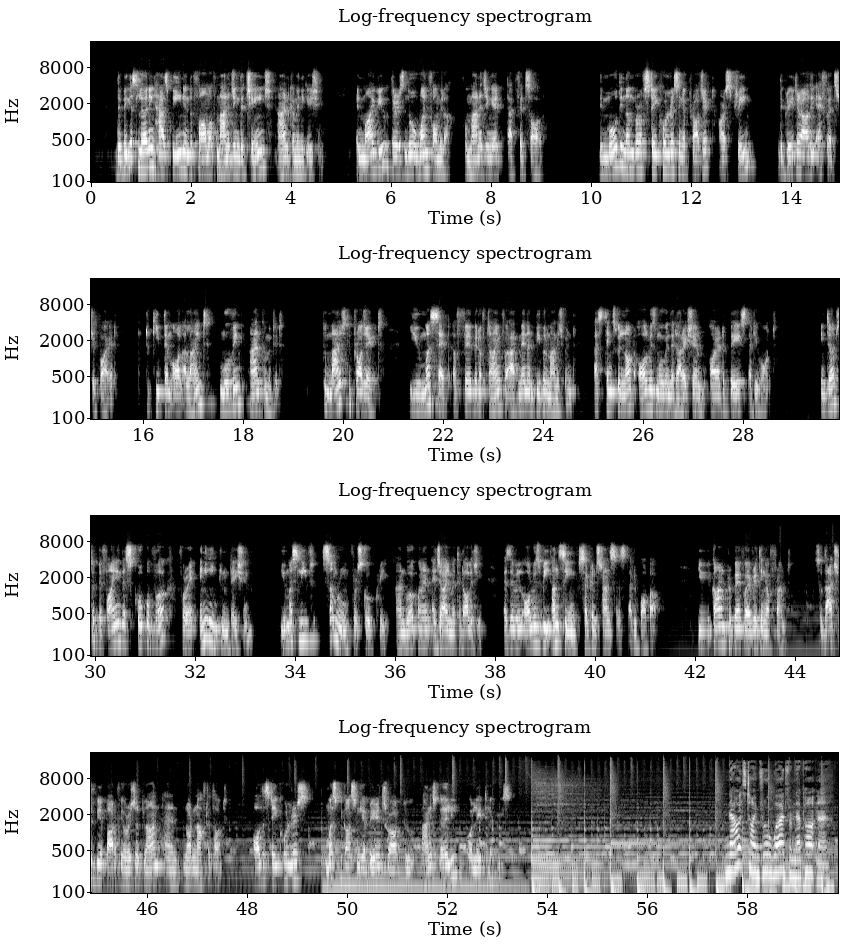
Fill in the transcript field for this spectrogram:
The biggest learning has been in the form of managing the change and communication. In my view, there is no one formula for managing it that fits all. The more the number of stakeholders in a project or stream, the greater are the efforts required to keep them all aligned, moving, and committed. To manage the project, you must set a fair bit of time for admin and people management, as things will not always move in the direction or at a pace that you want. In terms of defining the scope of work for any implementation, you must leave some room for scope creep and work on an agile methodology, as there will always be unseen circumstances that will pop up. You can't prepare for everything up front. So that should be a part of your original plan and not an afterthought all the stakeholders must be constantly updated throughout to manage early or late deliveries. Now it's time for a word from their partner.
